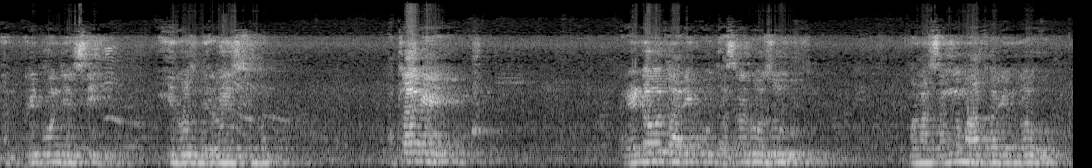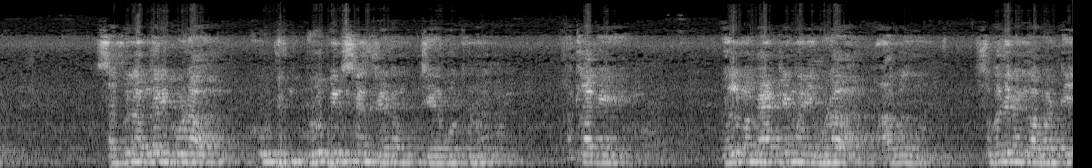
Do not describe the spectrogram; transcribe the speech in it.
దాన్ని ప్రీపోన్ చేసి ఈరోజు నిర్వహిస్తున్నాం. అట్లాగే రెండవ తారీఖు దసరా రోజు మన సంఘం ఆధ్వర్యంలో సభ్యులందరికీ కూడా గ్రూప్ గ్రూప్ ఇన్సూరెన్స్ చేయడం చేయబోతున్నాం. అట్లాగే వెల్మ మ్యాట్రిమనీ కూడా ఆ రోజు శుభదినం కాబట్టి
